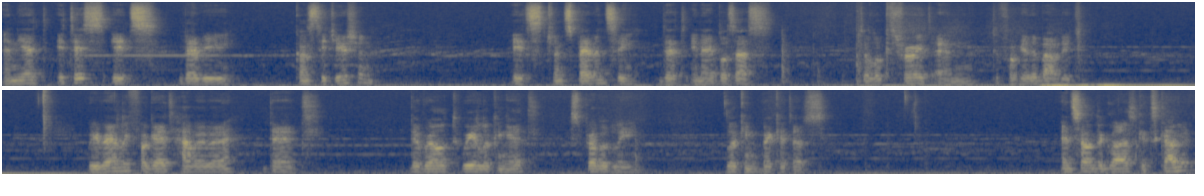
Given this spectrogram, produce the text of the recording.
And yet, it is its very constitution, its transparency that enables us to look through it and to forget about it. We rarely forget, however, that the world we're looking at is probably looking back at us. And so the glass gets covered.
